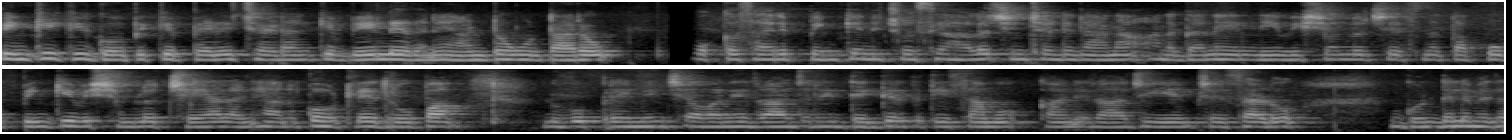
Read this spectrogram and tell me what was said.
పింకీకి గోపికి పెళ్ళి చేయడానికి వీల్లేదని అంటూ ఉంటారు. ఒక్కసారి పింకీని చూసి ఆలోచించండి నాన్న అనగానే నీ విషయంలో చేసిన తప్పు పింకీ విషయంలో చేయాలని అనుకోవట్లేదు రూప. నువ్వు ప్రేమించావని రాజుని దగ్గరికి తీసాము కానీ రాజు ఏం చేశాడు? గుండెల మీద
